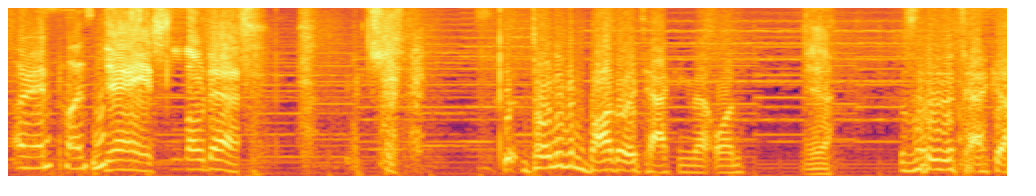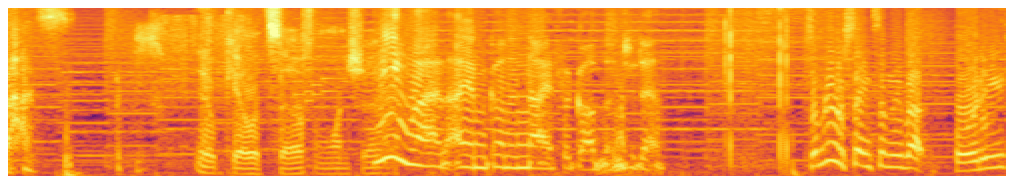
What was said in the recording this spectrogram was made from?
Alright, pause. Yay, slow death! Don't even bother attacking that one. Yeah. Just let it attack us. It'll kill itself in one shot. Meanwhile, I am gonna knife a goblin to death. Somebody was saying something about 40.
